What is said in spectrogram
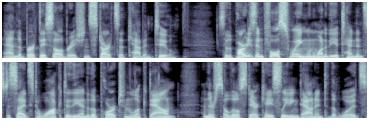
And the birthday celebration starts at cabin two. So the party's in full swing when one of the attendants decides to walk to the end of the porch and look down, and there's a little staircase leading down into the woods,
